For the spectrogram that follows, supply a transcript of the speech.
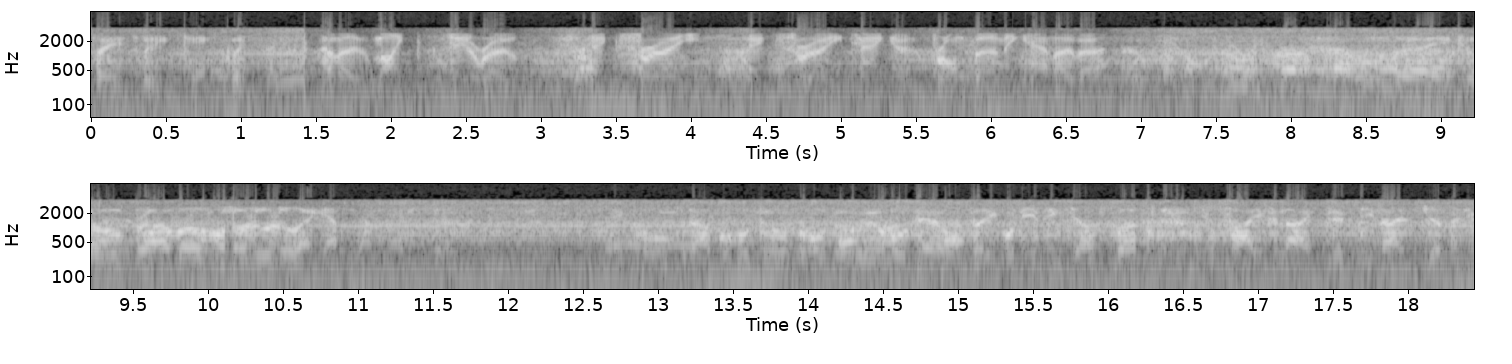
X-ray Kingsway. Hello, Mike Zero, X-ray, X-ray Tango from Birmingham, over. Uh, Echo Bravo Honolulu again. Echo Bravo Honolulu Hotel. Very good evening, Jasper. You 5959 Germany,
